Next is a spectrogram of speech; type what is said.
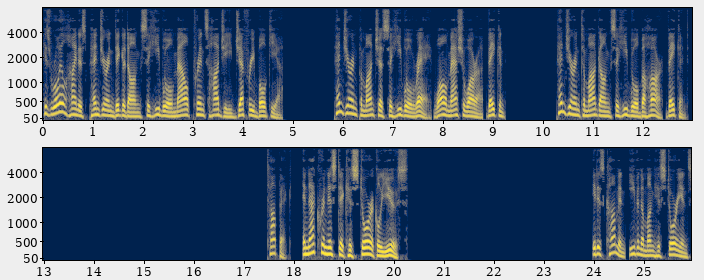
His Royal Highness Pengiran Digadong Sahibul Mal Prince Haji Jeffrey Bolkiah Pengiran Pamancha Sahibul Ray Wal Mashawara, vacant Pengiran Tamagong Sahibul Bahar, vacant. Anachronistic historical use. It is common, even among historians,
